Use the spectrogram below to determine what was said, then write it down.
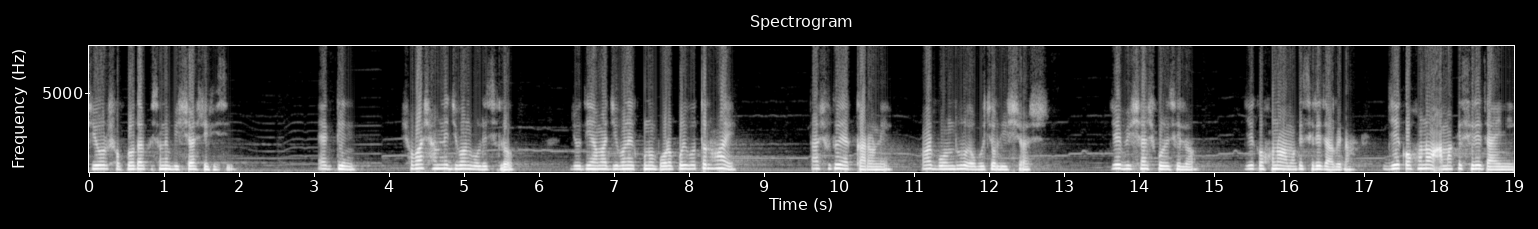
যে ওর সফলতার পেছনে বিশ্বাস রেখেছি। একদিন, সবার সামনে জীবন বলেছিল, যদি আমার জীবনে কোনো বড় পরিবর্তন হয়, তা শুধু এক কারণে, আমার বন্ধুর অবচল বিশ্বাস। যে বিশ্বাস করেছিল, যে কখনো আমাকে ছেড়ে যাবে না, যে কখনো আমাকে ছেড়ে যায়নি।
